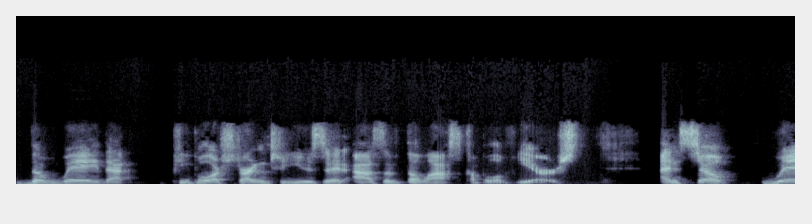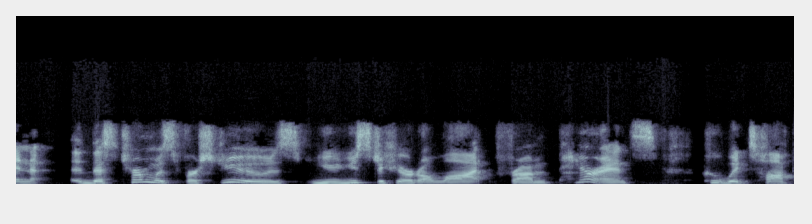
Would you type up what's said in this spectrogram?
the way that people are starting to use it as of the last couple of years. And so when this term was first used, you used to hear it a lot from parents who would talk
